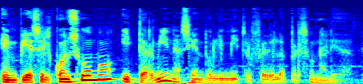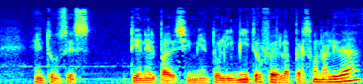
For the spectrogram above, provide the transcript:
empieza el consumo y termina siendo limítrofe de la personalidad. Entonces, tiene el padecimiento limítrofe de la personalidad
